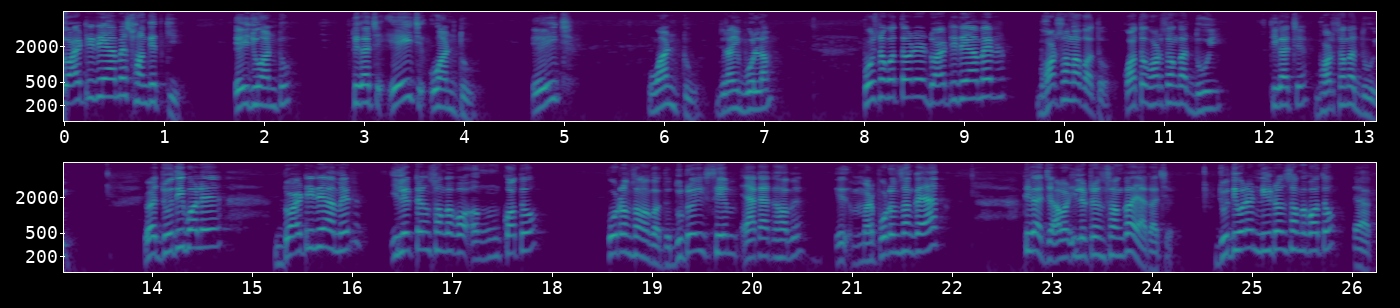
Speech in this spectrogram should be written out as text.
ডয়টেরিয়ামের সংকেত কী? এইচ ওয়ান টু ঠিক আছে? H one two H one two যেটা আমি বললাম। প্রশ্ন করতে পারে ডয়টেরিয়ামের ভর সংখ্যা কত? কত ভর সংখ্যা? দুই, ঠিক আছে? ভর সংখ্যা দুই। এবার যদি বলে ডয়টেরিয়ামের ইলেকট্রন সংখ্যা কত? প্রোটন সংখ্যা কত? দুটোই সেম এক এক হবে। মানে প্রোটন সংখ্যা এক, ঠিক আছে? আবার ইলেকট্রন সংখ্যা এক আছে। যদি বলেন নিউটন সংখ্যা কত? এক।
